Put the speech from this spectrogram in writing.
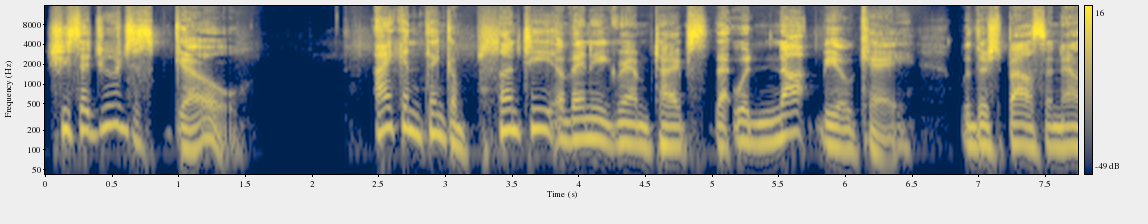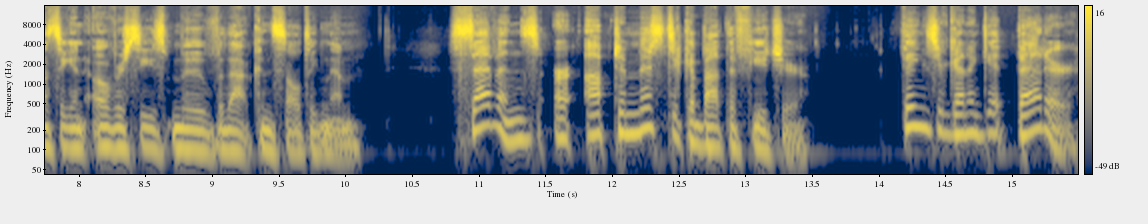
She said, You just go. I can think of plenty of Enneagram types that would not be okay with their spouse announcing an overseas move without consulting them. Sevens are optimistic about the future. Things are going to get better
